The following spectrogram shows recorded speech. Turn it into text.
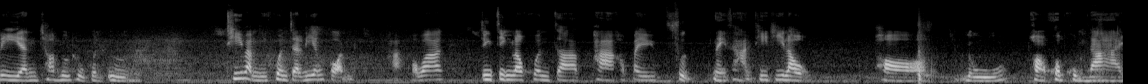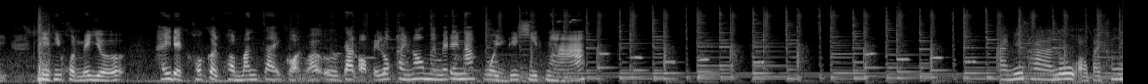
เลียน ชอบดูถูกคนอื่น ที่แบบนี้ควรจะเลี่ยงก่อนค่ะ เพราะว่าจริง ๆ เราควรจะพาเขาไปฝึกในสถานที่ที่เราพอ รู้พอควบคุมได้ ที่ที่คนไม่เยอะ ให้เด็กเขาเกิดความมั่นใจก่อนว่าเออการออกไปโลกภายนอกมันไม่ได้น่ากลัวอย่างที่คิดนะการที่พาลูกออกไปข้าง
